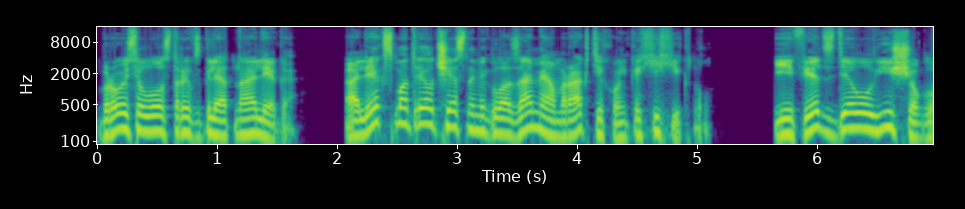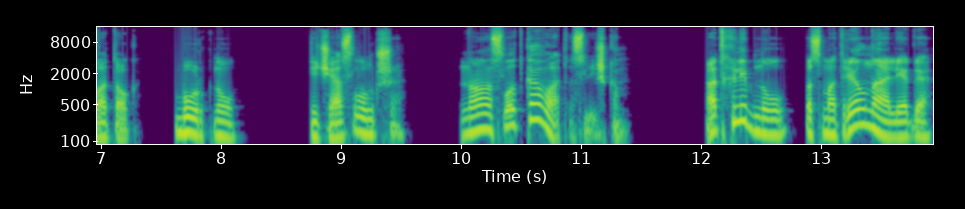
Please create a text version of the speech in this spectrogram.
бросил острый взгляд на Олега. Олег смотрел честными глазами, а мрак тихонько хихикнул. Ефет сделал еще глоток, буркнул. «Сейчас лучше. Но сладковато слишком». Отхлебнул, посмотрел на Олега,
